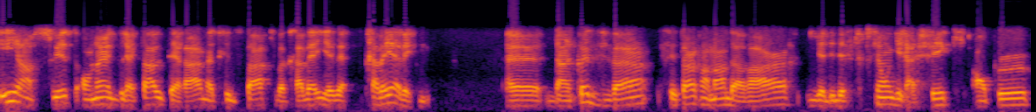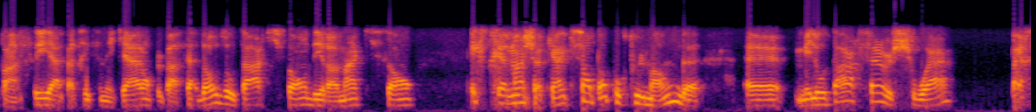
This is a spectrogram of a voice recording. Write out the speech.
et ensuite, on a un directeur littéraire, notre éditeur, qui va travailler avec, travailler avec nous. Euh, dans le cas d'Ivan, c'est un roman d'horreur. Il y a des descriptions graphiques. On peut penser à Patrick Sénécal, on peut penser à d'autres auteurs qui font des romans qui sont extrêmement choquants, qui sont pas pour tout le monde. Euh, mais l'auteur fait un choix parce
